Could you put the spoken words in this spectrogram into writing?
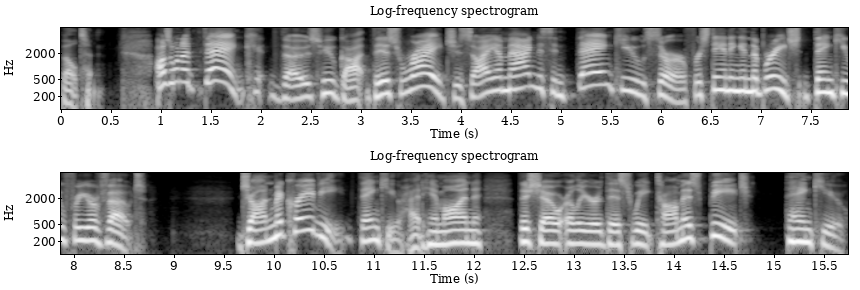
Belton. I also want to thank those who got this right. Josiah Magnuson, thank you, sir, for standing in the breach. Thank you for your vote. John McCravey, thank you. Had him on the show earlier this week. Thomas Beach, thank you.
